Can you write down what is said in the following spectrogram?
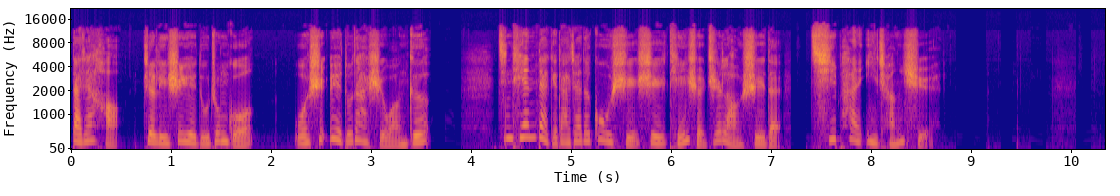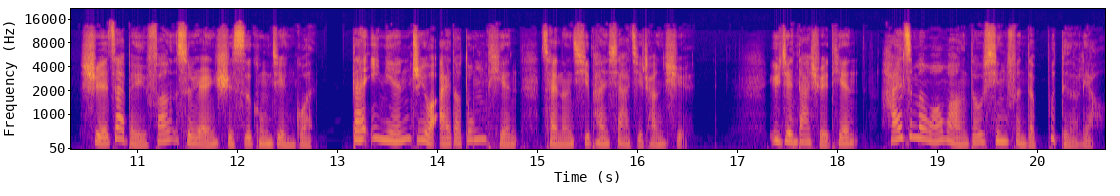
大家好，这里是阅读中国，我是阅读大使王哥。今天带给大家的故事是田舍之老师的《期盼一场雪》。雪在北方虽然是司空见惯，但一年只有挨到冬天才能期盼下几场雪。遇见大雪天，孩子们往往都兴奋得不得了。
